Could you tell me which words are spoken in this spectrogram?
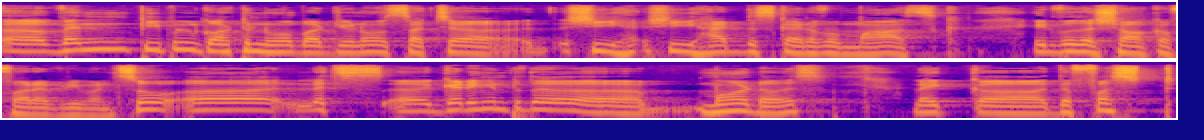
uh, when people got to know about you know such a she she had this kind of a mask, it was a shocker for everyone. So uh, let's uh, getting into the murders. Like uh, the first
